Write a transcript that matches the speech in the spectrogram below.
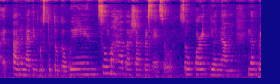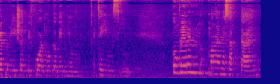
uh, paano natin gusto to gawin. So mahaba siyang proseso. So part yon ng ng preparation before mo gawin yung let's say yung scene. Kung meron mga nasaktan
